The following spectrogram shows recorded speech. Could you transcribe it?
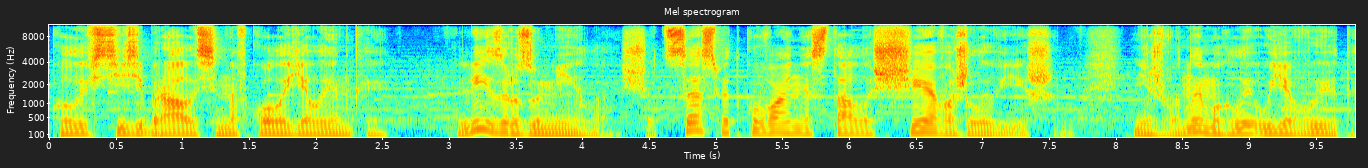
коли всі зібралися навколо ялинки, Лі зрозуміла, що це святкування стало ще важливішим, ніж вони могли уявити.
